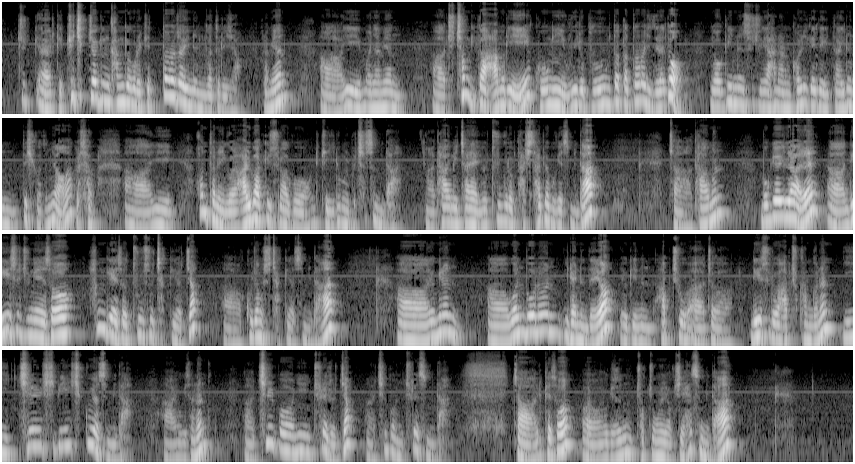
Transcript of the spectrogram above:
아, 이렇게 규칙적인 간격으로 이렇게 떨어져 있는 것들이죠. 그러면 어, 이 뭐냐면 어, 추천기가 아무리 공이 위로 붕 떴다 떨어지더라도 여기 있는 수 중에 하나는 걸리게 돼 있다 이런 뜻이거든요. 그래서 어, 이 헌터는 이걸 알바 기수라고 이렇게 이름을 붙였습니다. 아, 다음 2차에 이 두 그룹 다시 살펴보겠습니다. 자, 다음은 목요일 날 아, 네수 중에서 한 개에서 두 수 찾기였죠. 어, 고정수 찾기였습니다. 어, 여기는 어, 원본은 이랬는데요. 여기는 압축, 저 네 수로 압축한 거는 2, 7, 12, 19였습니다. 아, 여기서는 어, 7번이 칠해졌죠? 어, 7번이 칠했습니다. 자, 이렇게 해서 어, 여기서는 적중을 역시 했습니다.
